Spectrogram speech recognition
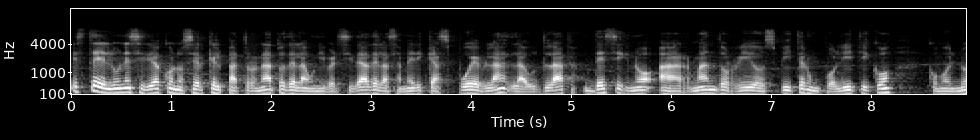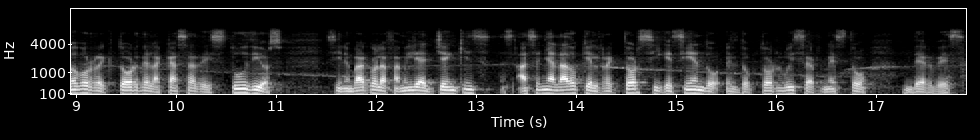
Este lunes se dio a conocer que el patronato de la Universidad de las Américas Puebla, la UDLAP, designó a Armando Ríos Peter, un político, como el nuevo rector de la Casa de Estudios. Sin embargo, la familia Jenkins ha señalado que el rector sigue siendo el doctor Luis Ernesto Derbez.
